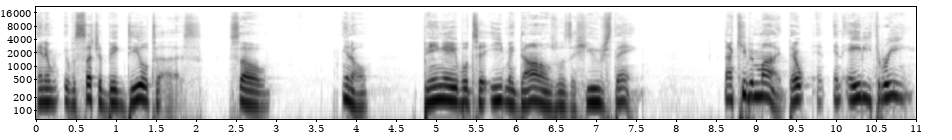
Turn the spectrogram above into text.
and it, it was such a big deal to us. So, you know, being able to eat McDonald's was a huge thing. Now, keep in mind, there in '83,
